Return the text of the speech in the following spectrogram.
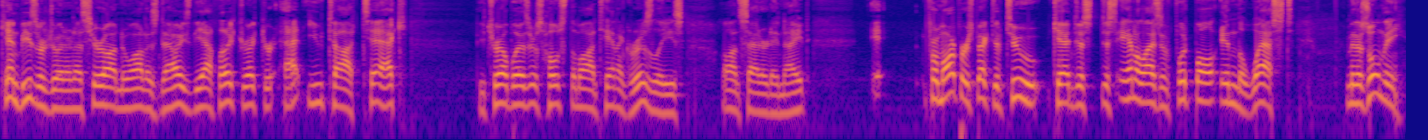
Ken Beazer joining us here on Nuanez Now. He's the athletic director at Utah Tech. The Trailblazers host the Montana Grizzlies on Saturday night. It, from our perspective, too, Ken, just just analyzing football in the West. I mean, there's only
